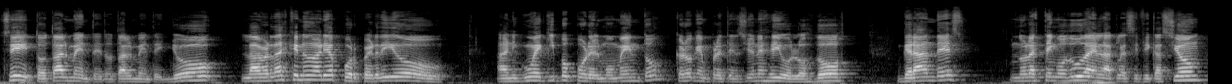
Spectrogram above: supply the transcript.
Sí, totalmente, totalmente. Yo la verdad es que no daría por perdido a ningún equipo por el momento. Creo que en pretensiones digo, los dos grandes, no les tengo duda en la clasificación.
